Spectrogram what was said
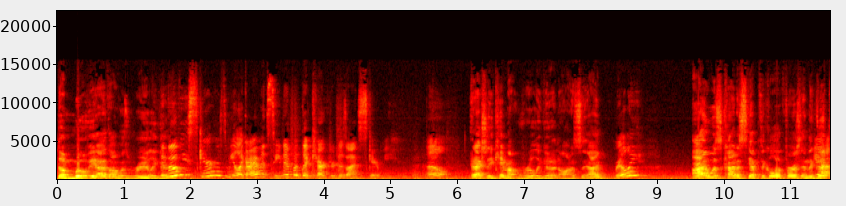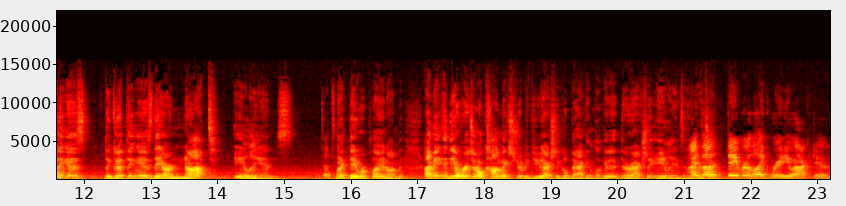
The movie I thought was really good. the movie scares me. Like I haven't seen it, but the character designs scare me. I don't It actually came out really good, honestly. I really. I was kind of skeptical at first, and the Yeah. good thing is the good thing is they are not aliens That's like they were playing on. I mean, in the original comic strip, if you actually go back and look at it, they're actually aliens in the I original. thought they were like radioactive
